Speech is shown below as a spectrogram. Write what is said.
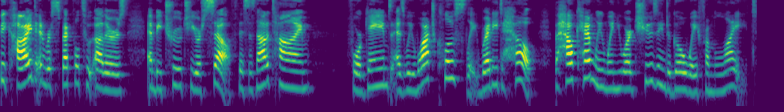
be kind and respectful to others and be true to yourself this is not a time for games as we watch closely ready to help but how can we when you are choosing to go away from light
